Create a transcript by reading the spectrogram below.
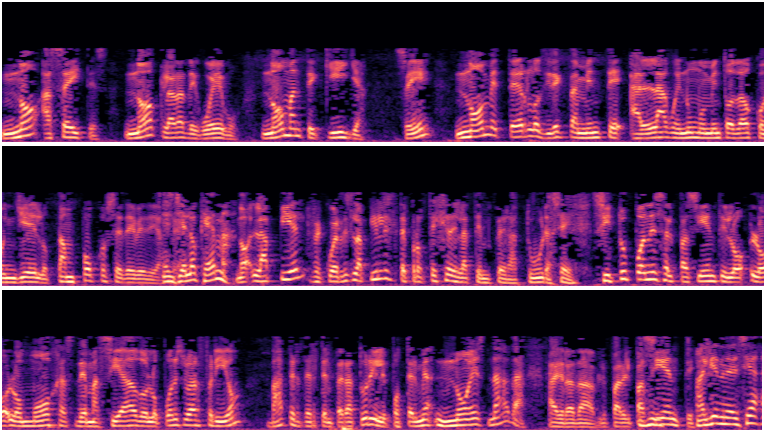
No aceites, no clara de huevo, no mantequilla. ¿Sí? No meterlos directamente al agua en un momento dado con hielo, tampoco se debe de hacer. El hielo quema. No, la piel, recuerdes, la piel te protege de la temperatura. Si tú pones al paciente y lo, lo, lo mojas demasiado, lo pones en lugar frío, va a perder temperatura y la hipotermia no es nada agradable para el paciente. Alguien me decía,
